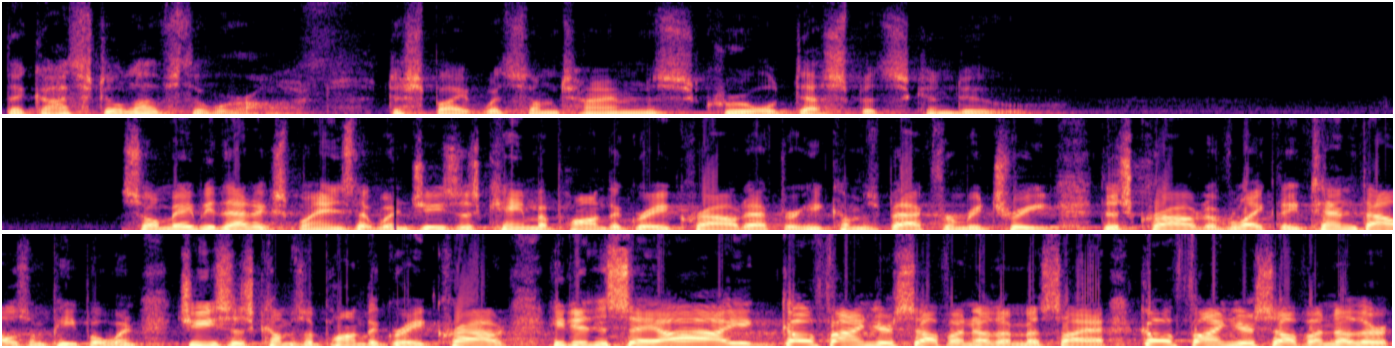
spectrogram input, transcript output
that God still loves the world, despite what sometimes cruel despots can do. So maybe that explains that when Jesus came upon the great crowd after he comes back from retreat, this crowd of likely 10,000 people, when Jesus comes upon the great crowd, he didn't say, Ah, oh, go find yourself another Messiah. Go find yourself another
